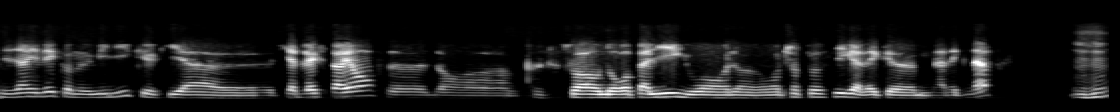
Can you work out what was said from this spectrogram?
des arrivées comme Milik qui a, euh, qui a de l'expérience, euh, dans que ce soit en Europa League ou en, en Champions League avec, euh, avec Naples. Mhm.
